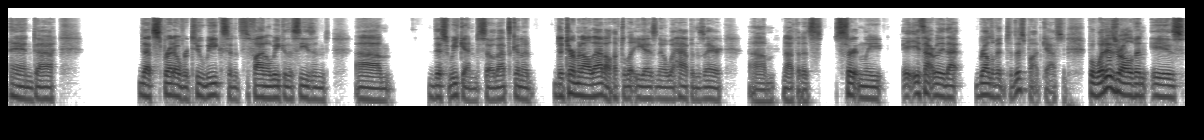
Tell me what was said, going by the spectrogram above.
and uh, that's spread over two weeks, and it's the final week of the season um, this weekend. So that's going to determine all that. I'll have to let you guys know what happens there. Um, not that it's certainly it's not really that relevant to this podcast. But what is relevant is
